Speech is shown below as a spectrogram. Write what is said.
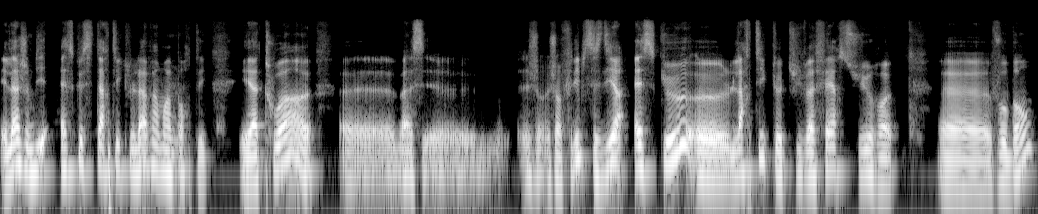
Et là, je me dis est-ce que cet article-là va me mm. rapporter? Et à toi, euh, bah, Jean-Philippe, c'est se dire est-ce que l'article que tu vas faire sur Vauban,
